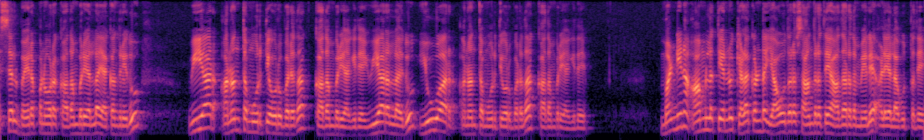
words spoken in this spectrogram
ಎಸ್ ಎಲ್ ಭೈರಪ್ಪನವರ ಕಾದಂಬರಿ ಅಲ್ಲ, ಯಾಕಂದ್ರೆ ಇದು ವಿ ಆರ್ ಅನಂತಮೂರ್ತಿ ಅವರು ಬರೆದ ಕಾದಂಬರಿಯಾಗಿದೆ. ವಿ ಆರ್ ಅಲ್ಲ, ಇದು ಯು ಆರ್ ಅನಂತಮೂರ್ತಿ ಅವರು ಬರೆದ ಕಾದಂಬರಿಯಾಗಿದೆ. ಮಣ್ಣಿನ ಆಮ್ಲತೆಯನ್ನು ಕೆಳಕಂಡ ಯಾವುದರ ಸಾಂದ್ರತೆಯ ಆಧಾರದ ಮೇಲೆ ಅಳೆಯಲಾಗುತ್ತದೆ?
